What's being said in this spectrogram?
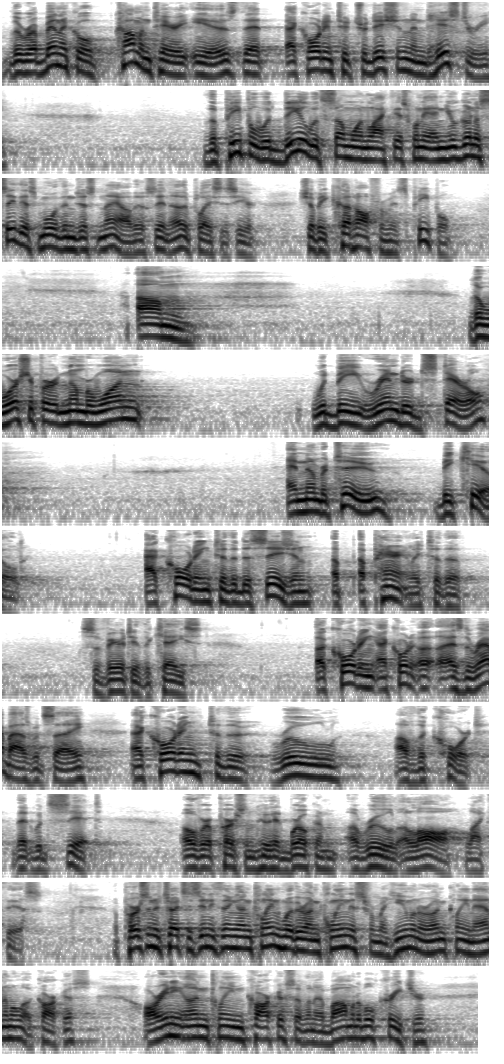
the rabbinical commentary is that according to tradition and history, the people would deal with someone like this when, and you're going to see this more than just now. They'll see it in other places here. Shall be cut off from his people. Um, the worshiper, number one, would be rendered sterile. And number two, be killed according to the decision, apparently to the severity of the case according, according uh, as the rabbis would say, according to the rule of the court that would sit over a person who had broken a rule, a law like this. A person who touches anything unclean, whether uncleanness from a human or unclean animal, a carcass, or any unclean carcass of an abominable creature,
